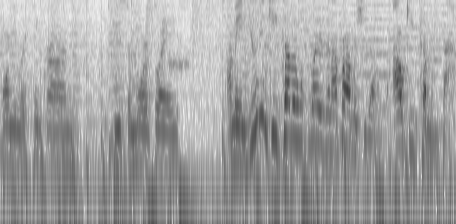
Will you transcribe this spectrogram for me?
Formula Synchron, do some more plays. I mean, you can keep coming with plays, and I promise you guys, I'll keep coming back.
